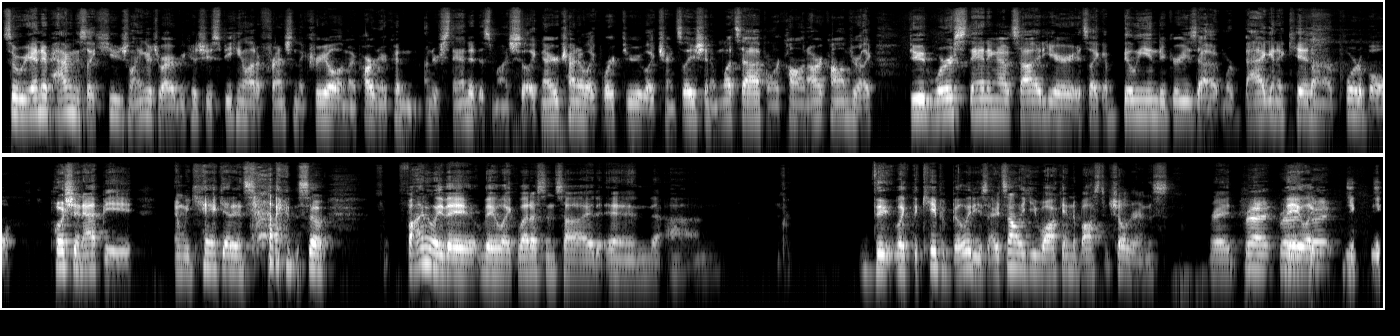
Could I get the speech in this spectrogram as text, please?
so we ended up having this like huge language barrier because she's speaking a lot of french in the creole and my partner couldn't understand it as much so like now you're trying to like work through like translation and whatsapp and we're calling our comms we're like dude, we're standing outside here. It's like a billion degrees out. And we're bagging a kid on our portable, pushing epi, and we can't get inside. So finally, they they like let us inside, and um, the like the capabilities. It's not like you walk into Boston Children's, right? right. Right. they like right. they, they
